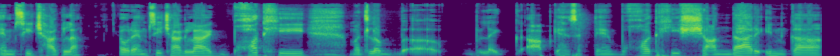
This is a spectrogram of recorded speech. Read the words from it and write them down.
एम सी छागला और एम सी छागला एक बहुत ही मतलब लाइक आप कह सकते हैं, बहुत ही शानदार इनका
